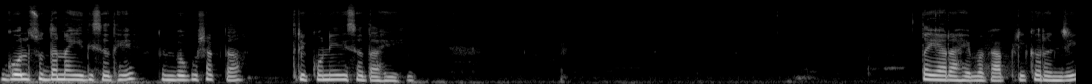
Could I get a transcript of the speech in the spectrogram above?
गोलसुद्धा नाही दिसत हे. तुम्ही बघू शकता त्रिकोणी दिसत आहे ही. तयार आहे बघा आपली करंजी.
